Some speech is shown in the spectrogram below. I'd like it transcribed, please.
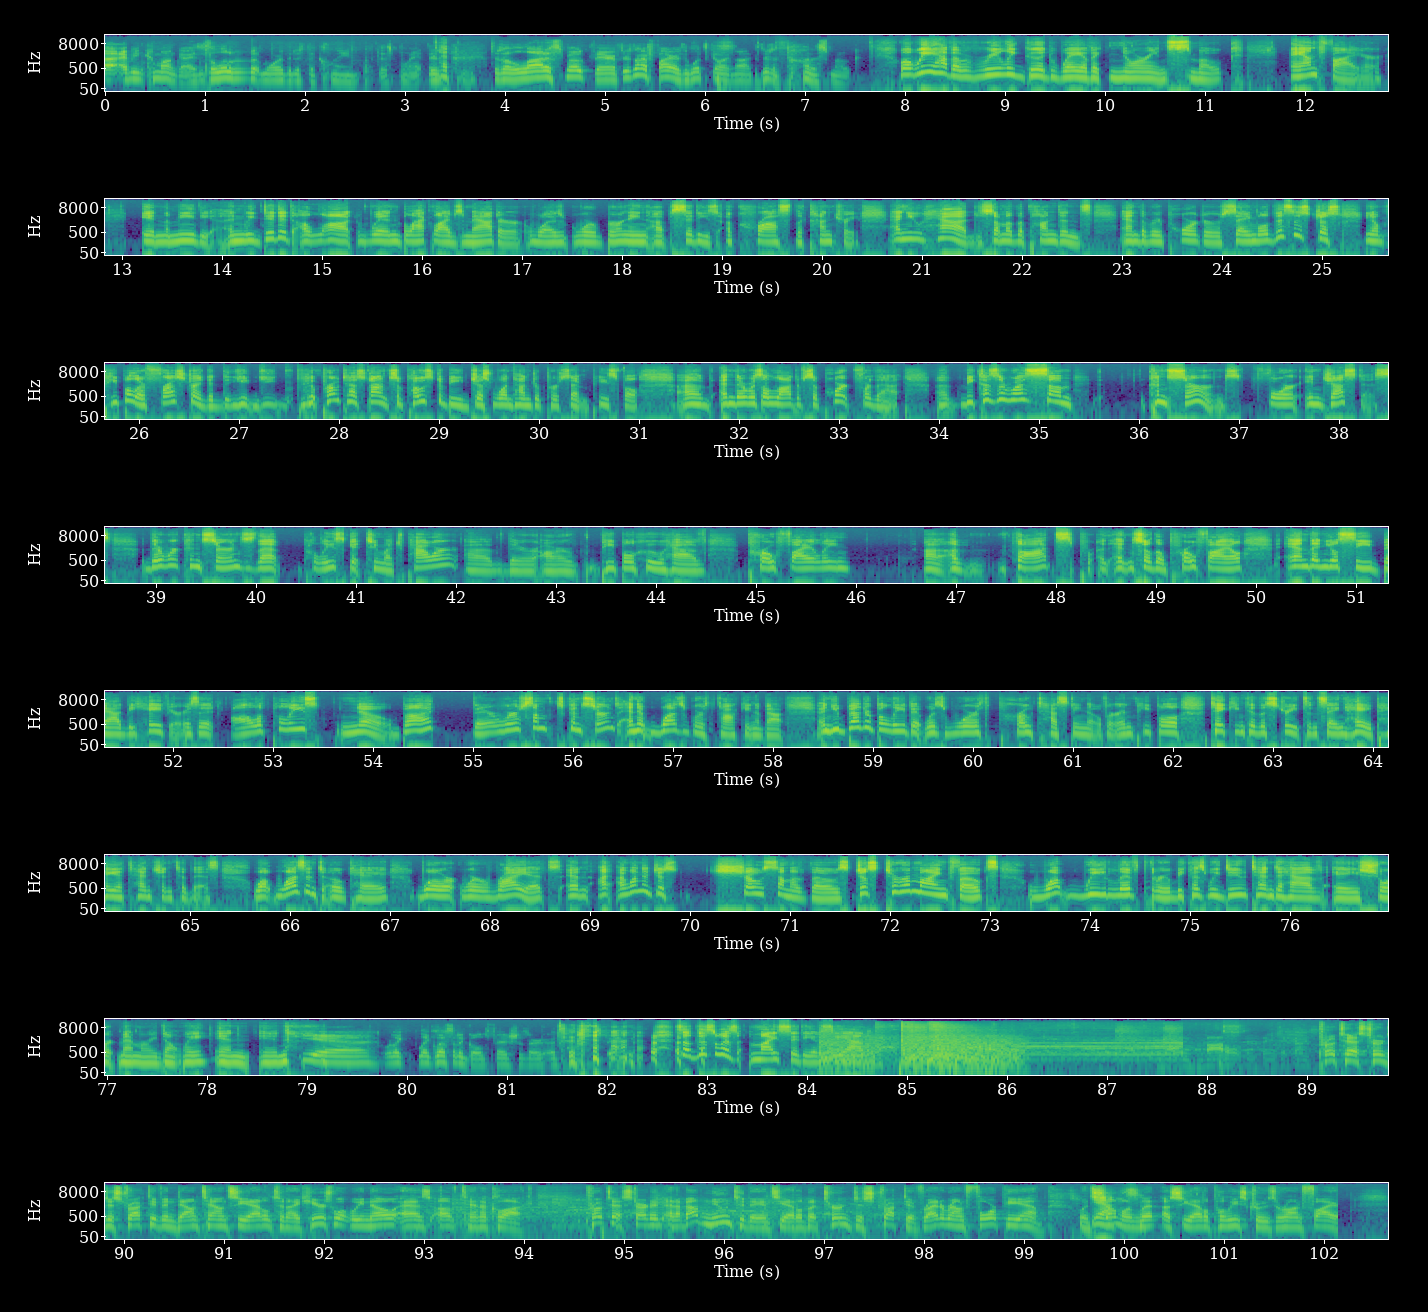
I mean, come on, guys. It's a little bit more than just a claim at this point. There's there's a lot of smoke there. If there's not a fire, then what's going on? Because there's a ton of smoke. Well, we have a really good way of ignoring smoke and fire in the media. And we did it a lot when black lives matter was were burning up cities across the country. And you had some of the pundits and the reporters saying well this is just you know people are frustrated. You, you protests aren't supposed to be just 100% peaceful. Uh, and there was a lot of support for that uh, because there was some concerns for injustice. There were concerns that police get too much power. Uh, there are people who have profiling uh, uh, thoughts, and so they'll profile, and then you'll see bad behavior. Is it all of police? No, but there were some concerns and it was worth talking about. And you better believe it was worth protesting over and people taking to the streets and saying, hey, pay attention to this. What wasn't okay were, were riots. And I, I want to just show some of those just to remind folks what we lived through because we do tend to have a short memory don't we in in yeah we're like like less than a goldfish is our attention span so this was my city of seattle Protests turned destructive in downtown Seattle tonight. Here's what we know as of 10 o'clock. Protests started at about noon today in Seattle, but turned destructive right around 4 p.m. when Yes. someone lit a Seattle police cruiser on fire.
